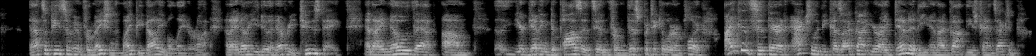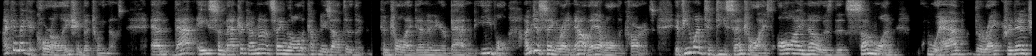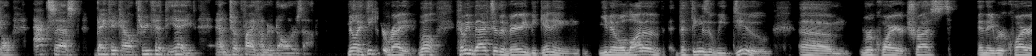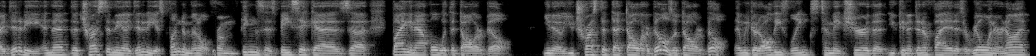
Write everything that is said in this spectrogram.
that's a piece of information that might be valuable later on. And I know you do it every Tuesday. And I know that um, uh, you're getting deposits in from this particular employer. I could sit there and actually, because I've got your identity and I've got these transactions, I can make a correlation between those. And that asymmetric, I'm not saying that all the companies out there that control identity are bad and evil. I'm just saying right now they have all the cards. If you went to decentralized, all I know is that someone who had the right credential accessed bank account 358 and took $500 out. No, I think you're right. Well, coming back to the very beginning, you know, a lot of the things that we do um, require trust and they require identity, and that the trust and the identity is fundamental from things as basic as uh, buying an apple with a dollar bill you know you trust that that dollar bill is a dollar bill. And we go to all these links to make sure that you can identify it as a real one or not.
